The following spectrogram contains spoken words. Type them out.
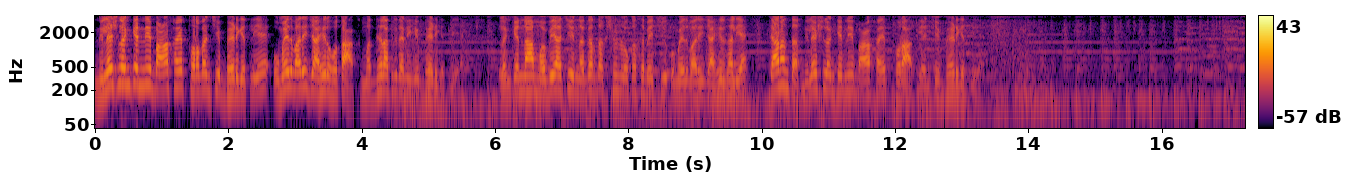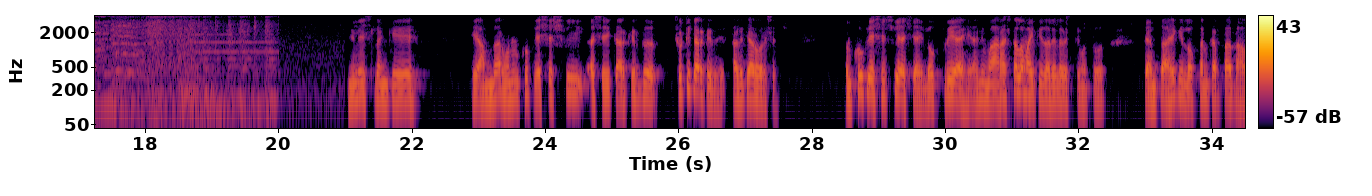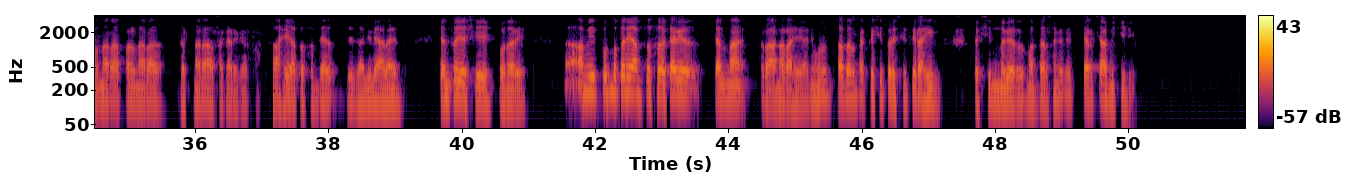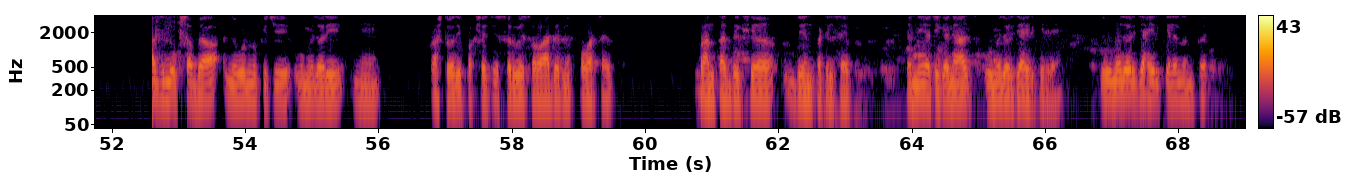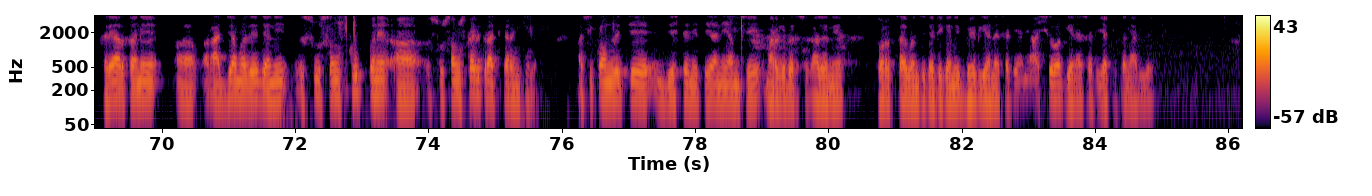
निलेश लंकेंनी बाळासाहेब थोरातांची भेट घेतली आहे. उमेदवारी जाहीर होताच मध्यरात्री त्यांनी ही भेट घेतली आहे. लंकेंना मवियाची नगर दक्षिण लोकसभेची उमेदवारी जाहीर झाली आहे. त्यानंतर निलेश लंकेंनी बाळासाहेब थोरात यांची भेट घेतली आहे. निलेश लंके हे आमदार म्हणून खूप यशस्वी अशी कारकीर्द छोटी कारकीर्द आहे साडेचार वर्षाची. पण खूप यशस्वी अशी आहे लोकप्रिय आहे आणि महाराष्ट्राला माहिती झालेलं व्यक्तिमत्व त्यांचं आहे की लोकांकरता धावणारा पळणारा झटणारा असा कार्यकर्ता आहे. आता सध्या जे झालेले अलायन्स त्यांचं यश हे होणार आहे. आम्ही पूर्णपणे आमचं सहकार्य त्यांना राहणार आहे आणि म्हणून साधारणतः कशी परिस्थिती राहील दक्षिण नगर मतदारसंघात याची चर्चा आम्ही केली. आज लोकसभा निवडणुकीची उमेदवारी राष्ट्रवादी पक्षाचे सर्वे सर्व आदरणीय पवार साहेब प्रांताध्यक्ष जयंत पाटील साहेब यांनी या ठिकाणी आज उमेदवारी जाहीर केलेली आहे. उमेदवारी जाहीर केल्यानंतर खऱ्या अर्थाने राज्यामध्ये ज्यांनी सुसंस्कृतपणे सुसंस्कारित राजकारण केलं असे काँग्रेसचे ज्येष्ठ नेते आणि आमचे मार्गदर्शक आदरणीय थोरात साहेबांची त्या ठिकाणी भेट घेण्यासाठी आणि आशीर्वाद घेण्यासाठी या ठिकाणी आलेले आहे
